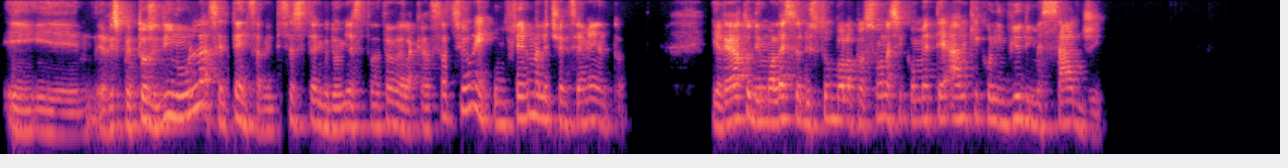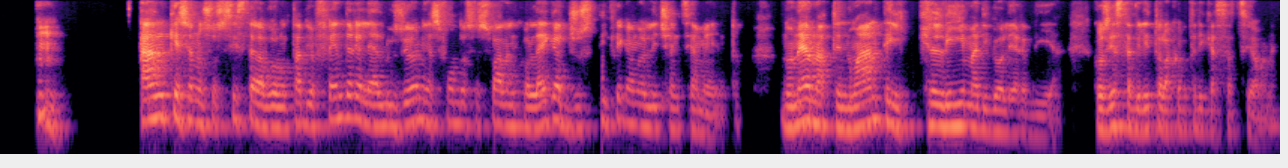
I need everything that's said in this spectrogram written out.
eh, eh, rispettosi di nulla. Sentenza 26 settembre 2073 della Cassazione e conferma il licenziamento. Il reato di molestia o disturbo alla persona si commette anche con l'invio di messaggi. Anche se non sussiste la volontà di offendere, le allusioni a sfondo sessuale a un collega giustificano il licenziamento. Non è un attenuante il clima di goliardia. Così ha stabilito la Corte di Cassazione.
